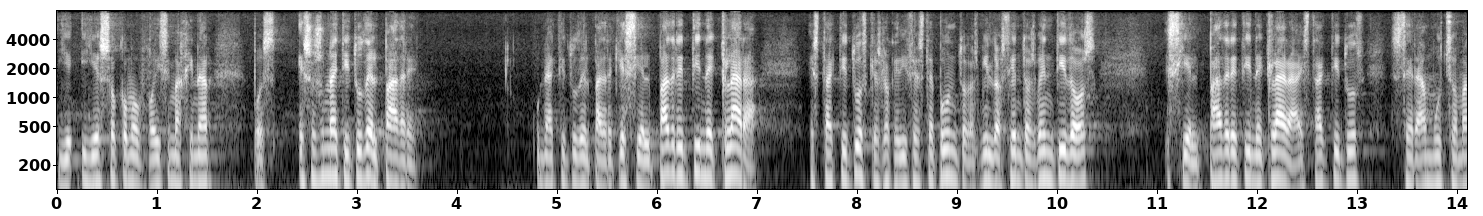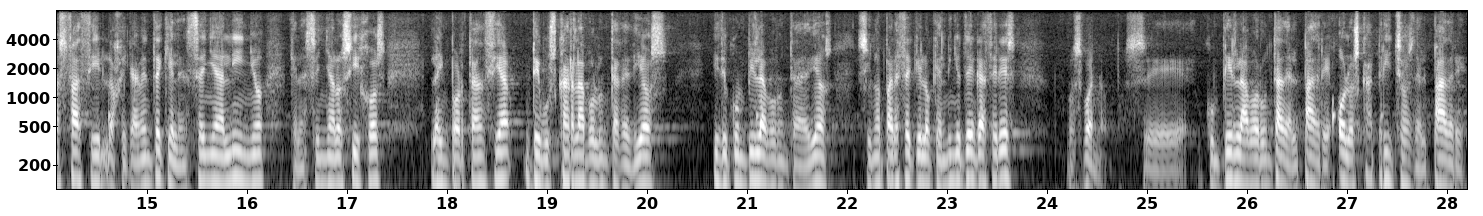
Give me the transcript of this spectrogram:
Y, eso, como podéis imaginar, pues eso es una actitud del Padre una actitud del Padre, que si el Padre tiene clara esta actitud, que es lo que dice este punto 2222, si el padre tiene clara esta actitud, será mucho más fácil, lógicamente, que le enseñe al niño, que le enseñe a los hijos la importancia de buscar la voluntad de Dios y de cumplir la voluntad de Dios. Si no parece que lo que el niño tiene que hacer es, pues bueno, pues, eh, cumplir la voluntad del padre o los caprichos del padre.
